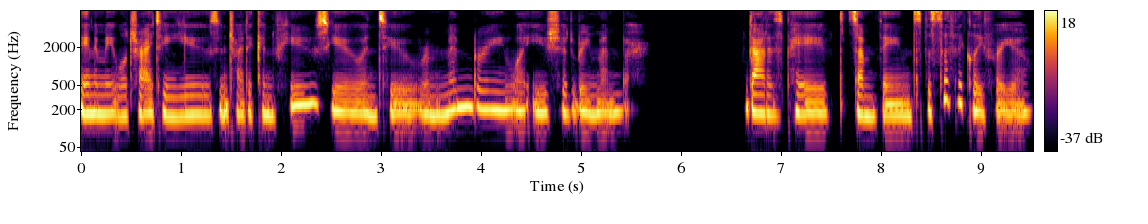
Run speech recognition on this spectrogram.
the enemy will try to use and try to confuse you into remembering what you should remember. God has paved something specifically for you.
